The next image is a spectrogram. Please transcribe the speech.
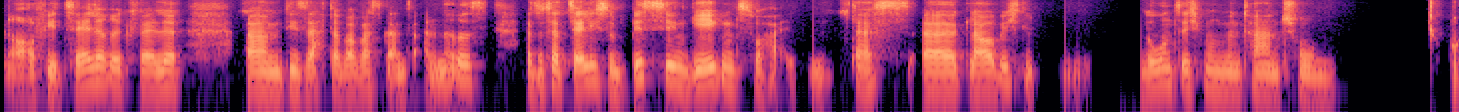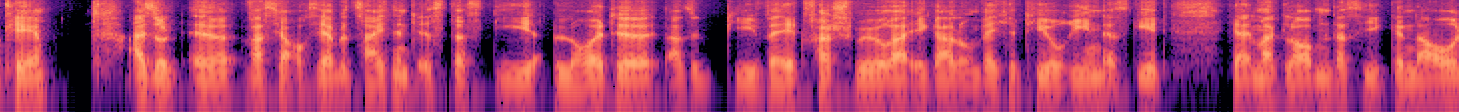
eine offiziellere Quelle, ähm, die sagt aber was ganz anderes. Also tatsächlich so ein bisschen gegenzuhalten, das, äh, glaube ich, lohnt sich momentan schon. Okay. Also äh, was ja auch sehr bezeichnend ist, dass die Leute, also die Weltverschwörer, egal um welche Theorien es geht, ja immer glauben, dass sie genau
